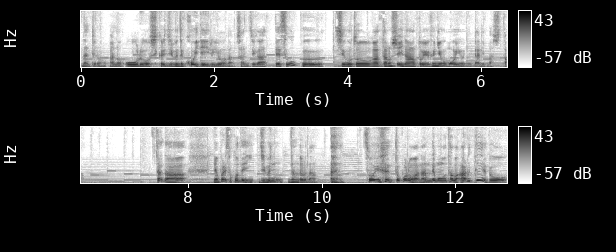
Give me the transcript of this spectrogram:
なんていうのあの、オールをしっかり自分で漕いでいるような感じがあって、すごく仕事が楽しいなというふうに思うようになりました。ただ、やっぱりそこで自分、なんだろうな、そういうところは何でも多分ある程度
